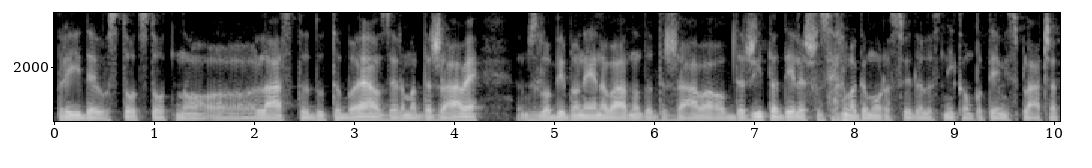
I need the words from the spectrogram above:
preide v stotstotno uh, last DTB-ja oziroma države. Zelo bi bilo nenavadno, da država obdrži ta delež oziroma ga mora seveda lastnikom potem izplačati.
